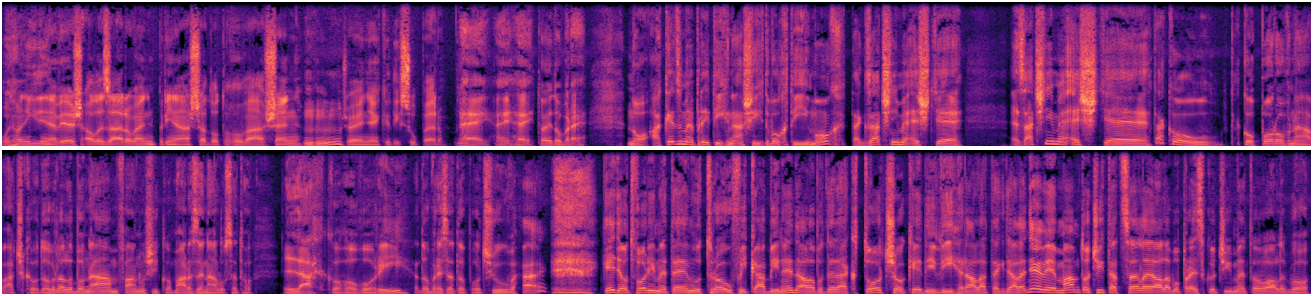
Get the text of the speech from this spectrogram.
Uňho nikdy nevieš, ale zároveň prináša do toho vášeň, mm-hmm. čo je niekedy super. Hej, hej, hej, to je dobré. No a keď sme pri tých našich dvoch tímoch, tak začneme ešte Začníme ešte takou, takou porovnávačkou, dobre, lebo nám, fanúšikom Arsenálu, sa to ľahko hovorí, dobre sa to počúva. Keď otvoríme tému Trophy Cabinet, alebo teda kto čo kedy vyhral a tak ďalej, neviem, mám to čítať celé, alebo preskočíme to, alebo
